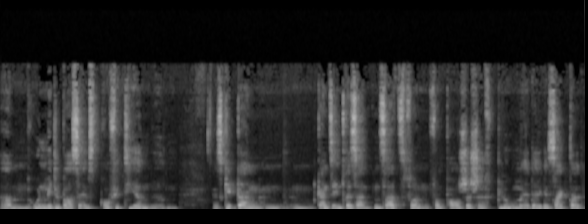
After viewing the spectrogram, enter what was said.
ähm, unmittelbar selbst profitieren würden. Es gibt da einen, einen ganz interessanten Satz von, vom Porsche-Chef Blume, der gesagt hat,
